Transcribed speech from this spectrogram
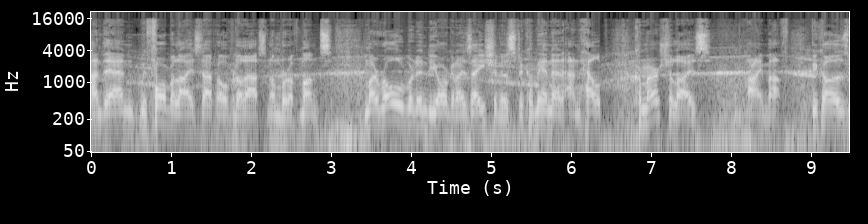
And then we formalised that over the last number of months. My role within the organisation is to come in and, and help commercialise IMMAF because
